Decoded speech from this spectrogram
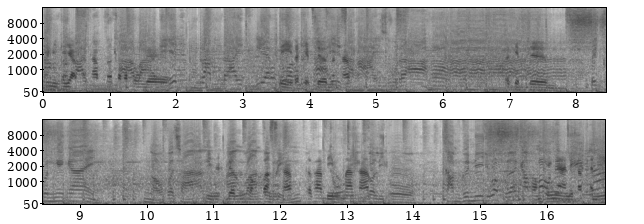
ไม่มีขยับนะครับนัดฝากระโปรงเดิมนี่ตะเข็บเดิมนะครับตะเข็บเดิม เป็นคนง่ายๆ เหงาก็ช้างนี่ฮะเดิมสองฝั่งนะครับสภาพดีมากๆครับก็ลีโอคำคืนนี้อยู่ว่าเพื่อนกับพร้อมใช้งานเลยครับอันนี้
